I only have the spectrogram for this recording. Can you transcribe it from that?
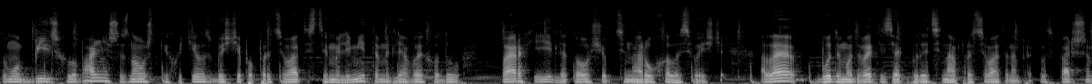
Тому більш глобальніше, знову ж таки, хотілося б ще попрацювати з цими лімітами для виходу вверх і для того, щоб ціна рухалась вище. Але будемо дивитись, як буде ціна працювати, наприклад, з першим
